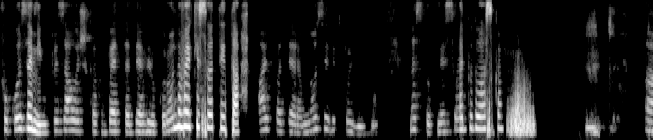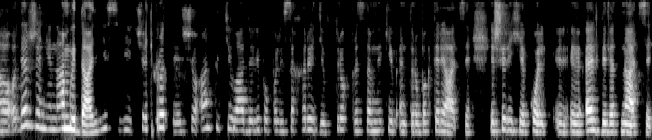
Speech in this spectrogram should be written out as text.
фукозамін при залишках бета-д-глюкуронової кислоти та альфа-д-рамнози відповідно. Наступний слайд, будь ласка. Одержані нами дані свідчать про те, що антитіла до ліпополісахаридів трьох представників ентеробактеріації Escherichia coli L19,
